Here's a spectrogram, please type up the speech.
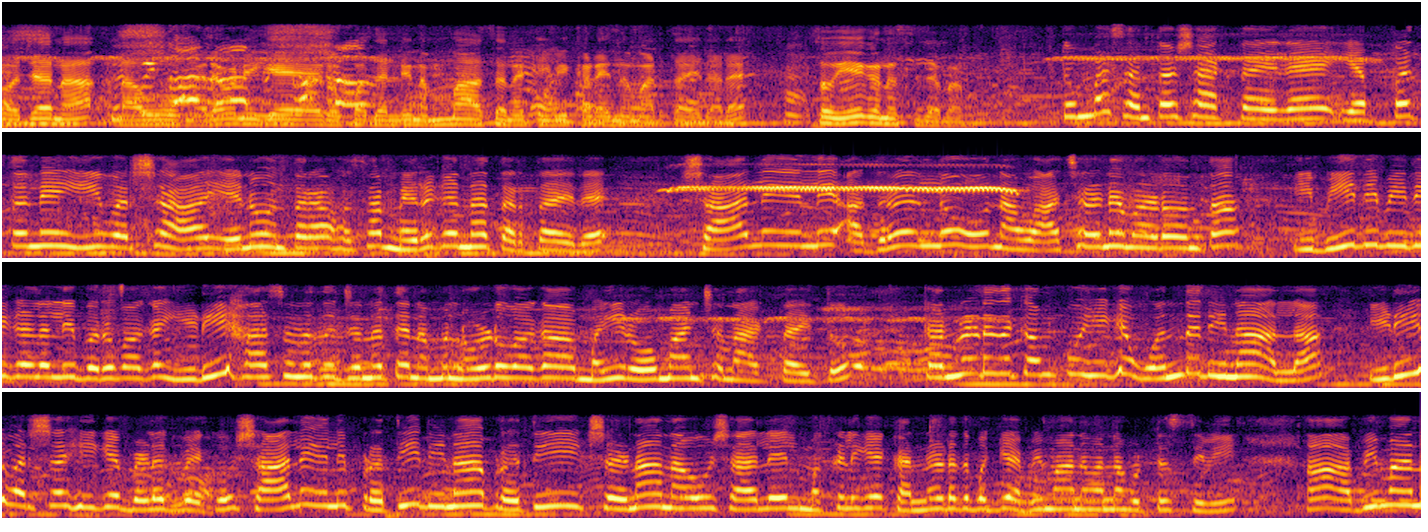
ಸ್ವಜನ ನಾವು ಮೆರವಣಿಗೆ ರೂಪದಲ್ಲಿ ನಮ್ಮ ಹಾಸನ ಟಿವಿ ಕಡೆಯಿಂದ ಮಾಡ್ತಾ ಇದ್ದಾರೆ. ಸೊ ಹೇಗೆ ಅನಿಸ್ತಿದೆ ಮ್ಯಾಮ್ ತುಂಬ ಸಂತೋಷ ಆಗ್ತಾ ಇದೆ. ಎಪ್ಪತ್ತನೇ ಈ ವರ್ಷ ಏನೋ ಒಂಥರ ಹೊಸ ಮೆರುಗನ್ನು ತರ್ತಾ ಇದೆ. ಶಾಲೆಯಲ್ಲಿ ಅದರಲ್ಲೂ ನಾವು ಆಚರಣೆ ಮಾಡುವಂಥ ಈ ಬೀದಿ ಬೀದಿಗಳಲ್ಲಿ ಬರುವಾಗ ಇಡೀ ಹಾಸನದ ಜನತೆ ನಮ್ಮ ನೋಡುವಾಗ ಮೈ ರೋಮಾಂಚನ ಆಗ್ತಾ ಇತ್ತು. ಕನ್ನಡದ ಕಂಪು ಹೀಗೆ ಒಂದು ದಿನ ಅಲ್ಲ, ಇಡೀ ವರ್ಷ ಹೀಗೆ ಬೆಳಗಬೇಕು. ಶಾಲೆಯಲ್ಲಿ ಪ್ರತಿದಿನ ಪ್ರತಿ ಕ್ಷಣ ನಾವು ಶಾಲೆಯಲ್ಲಿ ಮಕ್ಕಳಿಗೆ ಕನ್ನಡದ ಬಗ್ಗೆ ಅಭಿಮಾನವನ್ನು ಹುಟ್ಟಿಸ್ತೀವಿ. ಆ ಅಭಿಮಾನ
